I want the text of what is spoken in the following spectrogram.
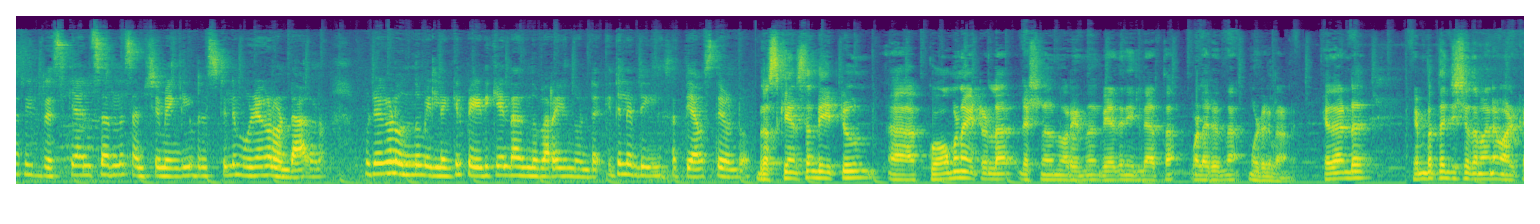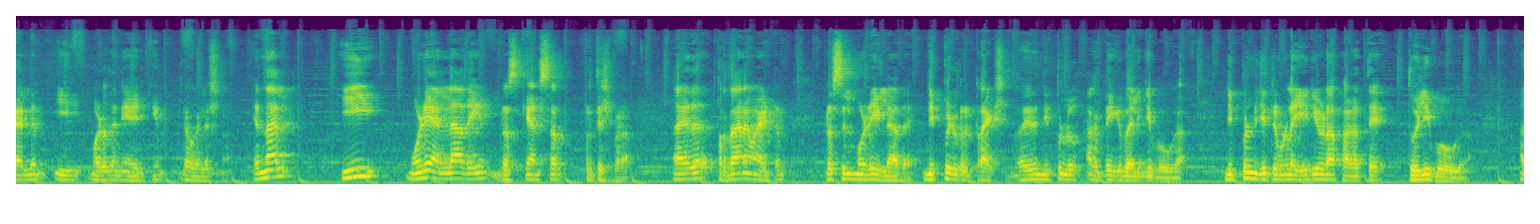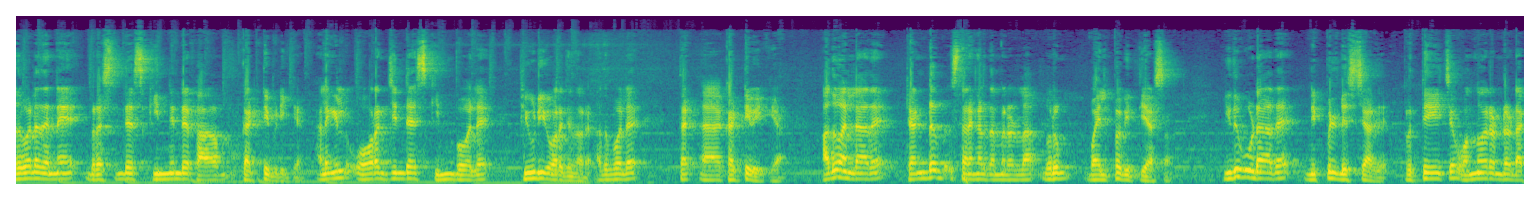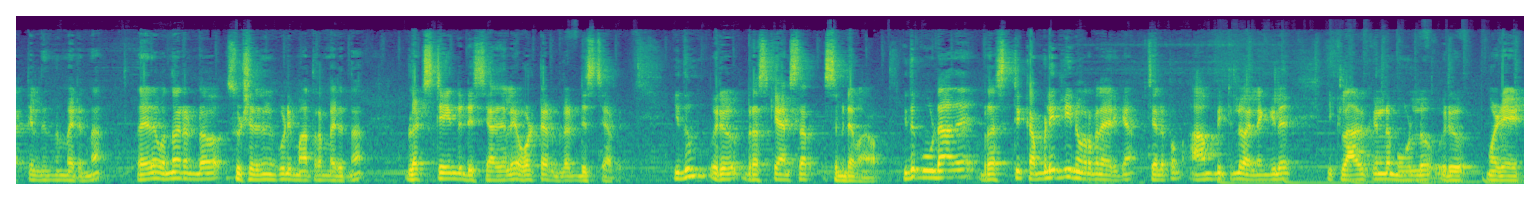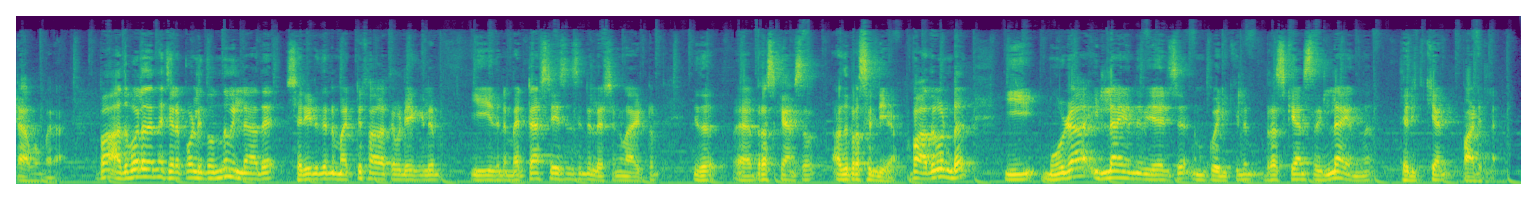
Sir ഈ breast ക്യാൻസറിന് സംശയമെങ്കിൽ ബ്രസ്റ്റിൽ മുഴകൾ ഉണ്ടാകണം മുഴകളൊന്നുമില്ലെങ്കിൽ പേടിക്കേണ്ടതെന്ന് പറയുന്നുണ്ട്. ഇതിലെന്തെങ്കിലും സത്യാവസ്ഥയുണ്ടോ? ബ്രസ്റ്റ് ക്യാൻസറിന്റെ ഏറ്റവും കോമൺ ആയിട്ടുള്ള ലക്ഷണം എന്ന് പറയുന്നത് വേദനയില്ലാത്ത വളരുന്ന മുഴകളാണ്. ഏതാണ്ട് എൺപത്തഞ്ച് ശതമാനം ആൾക്കാരിലും ഈ മുഴ തന്നെയായിരിക്കും രോഗലക്ഷണം. എന്നാൽ ഈ മുഴയല്ലാതെയും ബ്രസ്റ്റ് ക്യാൻസർ പ്രത്യക്ഷപ്പെടാം. അതായത് പ്രധാനമായിട്ടും ബ്രസ്റ്റിൽ മുഴയില്ലാതെ നിപ്പിൾ റിട്രാക്ഷൻ അതായത് നിപ്പിൾ അകത്തേക്ക് വലിഞ്ഞു പോവുക. നിപ്പിളിന് ചുറ്റുമുള്ള ഏരിയയുടെ ഭാഗത്തെ തൊലി പോവുക. അതുപോലെ തന്നെ ബ്രസ്റ്റിന്റെ സ്കിന്നിന്റെ ഭാഗം കട്ടി പിടിക്കുക അല്ലെങ്കിൽ ഓറഞ്ചിന്റെ സ്കിൻ പോലെ പ്യൂഡി ഓറഞ്ച് എന്ന് പറയും. അതുപോലെ കട്ടി വയ്ക്കുക അതുമല്ലാതെ രണ്ട് സ്ഥലങ്ങൾ തമ്മിലുള്ള വെറും വലിപ്പ വ്യത്യാസം. ഇതുകൂടാതെ നിപ്പിൾ ഡിസ്ചാർജ് പ്രത്യേകിച്ച് ഒന്നോ രണ്ടോ ഡക്റ്റിൽ നിന്നും വരുന്ന അതായത് ഒന്നോ രണ്ടോ സുഷിരങ്ങളിൽ കൂടി മാത്രം വരുന്ന ബ്ലഡ് സ്റ്റെയിൻഡ് ഡിസ്ചാർജ് അല്ലെങ്കിൽ ഓൾട്ടേഡ് ബ്ലഡ് ഡിസ്ചാർജ് ഇതും ഒരു ബ്രസ്റ്റ് ക്യാൻസർ സിംറ്റമാകാം ഇത് കൂടാതെ ബ്രസ്റ്റ് കംപ്ലീറ്റ്ലി നോർമൽ ആയിരിക്കാം. ചിലപ്പം ആംബിറ്റിലോ അല്ലെങ്കിൽ ഈ ക്ലാവിക്കലിന്റെ മുകളിലോ ഒരു മുഴയായിട്ടാവും വരാം. അപ്പോൾ അതുപോലെ തന്നെ ചിലപ്പോൾ ഇതൊന്നുമില്ലാതെ ശരീരത്തിന്റെ മറ്റ് ഭാഗത്ത് എവിടെയെങ്കിലും ഈ ഇതിന് മെറ്റാസ്റ്റേസിന്റെ ലക്ഷണങ്ങളായിട്ടും ഇത് ബ്രസ്റ്റ് ക്യാൻസർ അത് പ്രസന്റ് ചെയ്യാം. അപ്പോൾ അതുകൊണ്ട് ഈ മുഴ ഇല്ല എന്ന് വിചാരിച്ച് നമുക്ക് ഒരിക്കലും ബ്രസ്റ്റ് ക്യാൻസർ ഇല്ല എന്ന് ധരിക്കാൻ പാടില്ല.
